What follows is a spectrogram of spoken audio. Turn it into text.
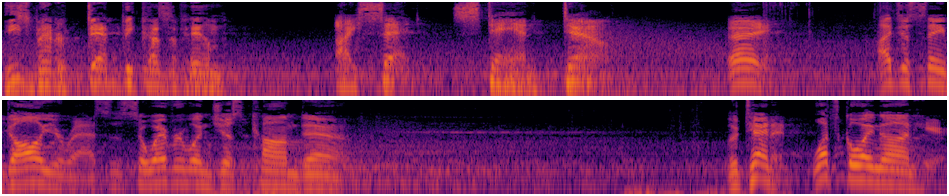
These men are dead because of him. I said, stand down. Hey, I just saved all your asses, so everyone just calm down. Lieutenant, what's going on here?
